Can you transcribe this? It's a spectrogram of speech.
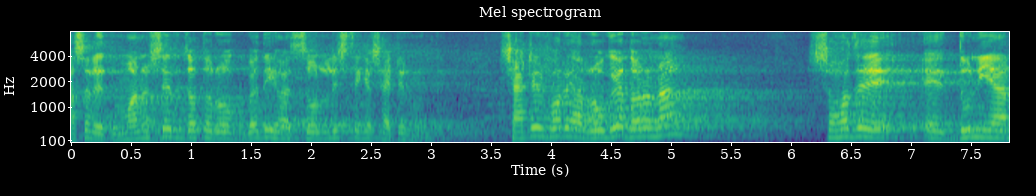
আসলে তো মানুষের যত রোগ ব্যাধি হয়, চল্লিশ থেকে ষাটের মধ্যে। ষাটের পরে আর রোগে ধরে না, সহজে এই দুনিয়ার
